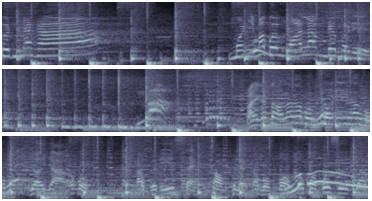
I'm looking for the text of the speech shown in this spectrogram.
คืนนะคะมัอนี้มาเบิ่งหมอลำได้มือนี้มาไปกันต่อแล้วครับผมช่วงนี้ครับผมยาวๆครับผมครับคืนนี้แสงทองไปเลยครับผมบอกกับผมก็ซื้อครับ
